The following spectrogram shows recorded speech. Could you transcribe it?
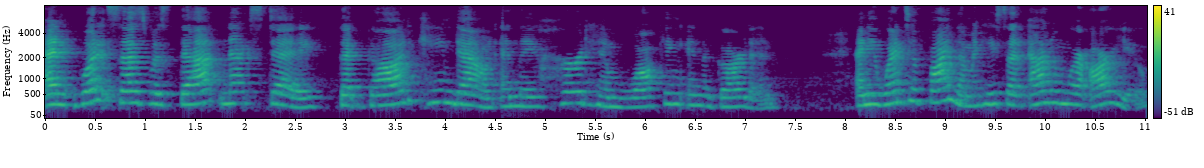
And what it says was that next day that God came down and they heard him walking in the garden. And he went to find them and he said, Adam, where are you?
